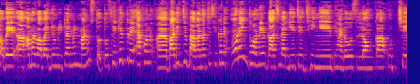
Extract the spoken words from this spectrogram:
তবে আমার বাবা একজন রিটায়ারমেন্ট মানুষ, তো তো সেক্ষেত্রে এখন বাড়ির যে বাগান আছে, সেখানে অনেক ধরনের গাছ লাগিয়েছে, ঝিঙে, ঢেঁড়স, লঙ্কা, উচ্ছে,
